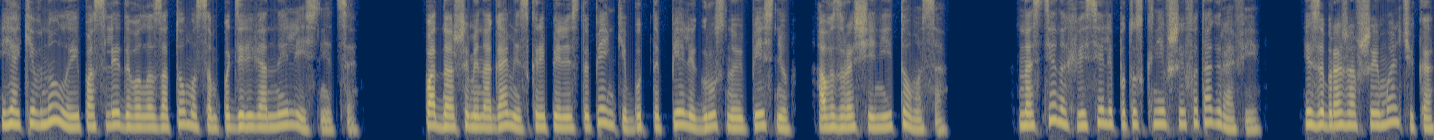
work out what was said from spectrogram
Я кивнула и последовала за Томасом по деревянной лестнице. Под нашими ногами скрипели ступеньки, будто пели грустную песню о возвращении Томаса. На стенах висели потускневшие фотографии, изображавшие мальчика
